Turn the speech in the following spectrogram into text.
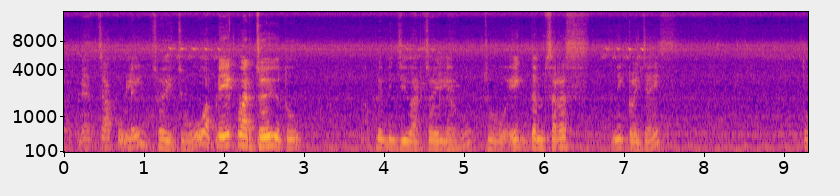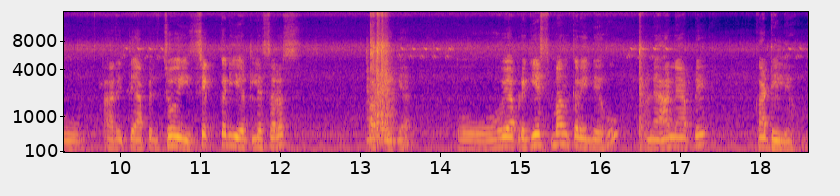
આપણે ચાકુ લઈ જોઈ જોવું. આપણે એકવાર જોયું હતું આપણે બીજી વાર જોઈ લેવું. જુઓ એકદમ સરસ નીકળી જાય. તો આ રીતે આપણે જોઈ, ચેક કરીએ એટલે સરસ પાકી ગયા. તો હવે આપણે ગેસ બંધ કરી દેવું અને આને આપણે કાઢી લેવું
